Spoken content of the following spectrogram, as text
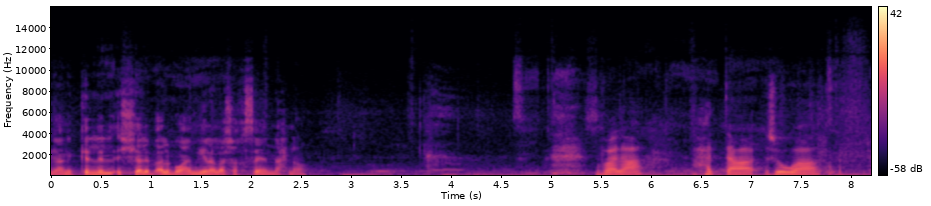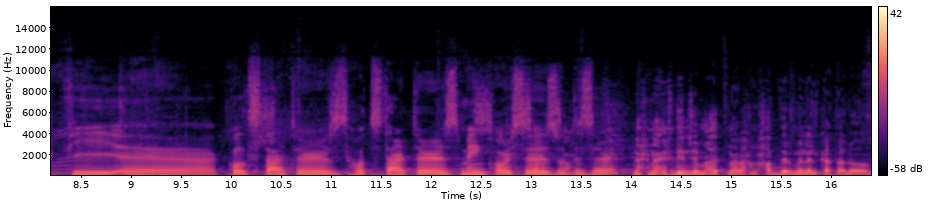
ويعني كل الأشياء اللي بقلبه عاملينها لشخصين نحن. voilà. وحتى جوا في cold starters hot starters main courses و dessert نحن أخذين جمعتنا رح نحضر من الكتالوج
